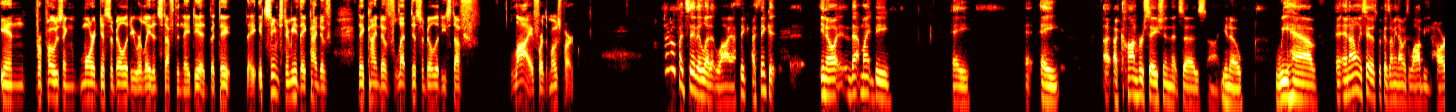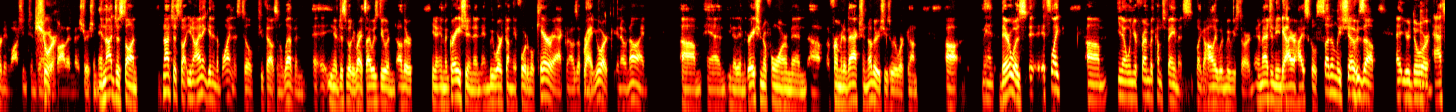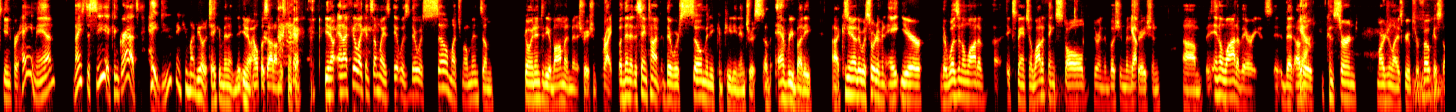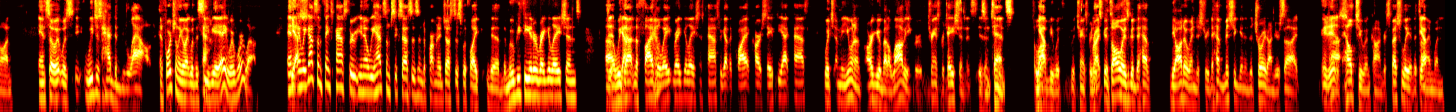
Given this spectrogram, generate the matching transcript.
in proposing more disability related stuff than they did, but they. They, it seems to me they kind of they kind of let disability stuff lie for the most part. I don't know if I'd say they let it lie. I think I think it, you know, that might be a a a, conversation that says, uh, you know, we have, and I only say this because I mean I was lobbying hard in Washington during sure. the Obama administration, and not just on, not just on, you know, I didn't get into blindness till 2011, uh, uh, you know, disability rights. I was doing other, you know, immigration, and and we worked on the Affordable Care Act when I was up right. in New York in 09 um, and you know the immigration reform and uh, affirmative action and other issues we were working on. Uh, man, there was it's like um, you know when your friend becomes famous, like a Hollywood movie star, and imagine the entire yeah. high school suddenly shows up at your door mm-hmm. asking for, "Hey, man." Nice to see you. Congrats. Hey, do you think you might be able to take a minute and you know help us out on this campaign? you know, and I feel like in some ways it was there was so much momentum going into the Obama administration. Right. But then at the same time, there were so many competing interests of everybody. Because, uh, you know, there was sort of an eight year, there wasn't a lot of uh, expansion. A lot of things stalled during the Bush administration yep. um, in a lot of areas that other yeah. concerned marginalized groups were focused on. And so it was, we just had to be loud. And fortunately, like with the CVAA, yeah. we were loud. And, yes. and we got some things passed through. You know, we had some successes in Department of Justice with like the the movie theater regulations. Uh, we yeah. got the 508 yeah. regulations passed. We got the Quiet Car Safety Act passed. Which I mean, you want to argue about a lobbying group? Transportation is, is intense to lobby with with transportation. Right. It's, it's, always good to have the auto industry to have Michigan and Detroit on your side. It uh, is helped you in Congress, especially at the time when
